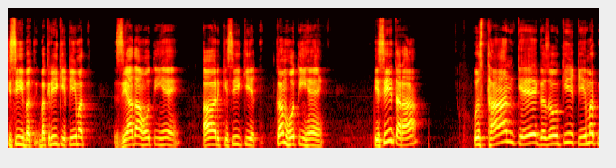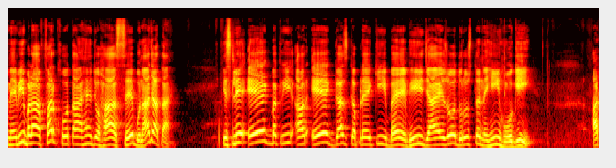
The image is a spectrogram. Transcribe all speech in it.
किसी बक, बकरी की कीमत ज़्यादा होती है और किसी की कम होती हैं इसी तरह उस स्थान के गज़ों की कीमत में भी बड़ा फ़र्क होता है जो हाथ से बुना जाता है। इसलिए एक बकरी और एक गज़ कपड़े की बै भी जायज़ दुरुस्त नहीं होगी। और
